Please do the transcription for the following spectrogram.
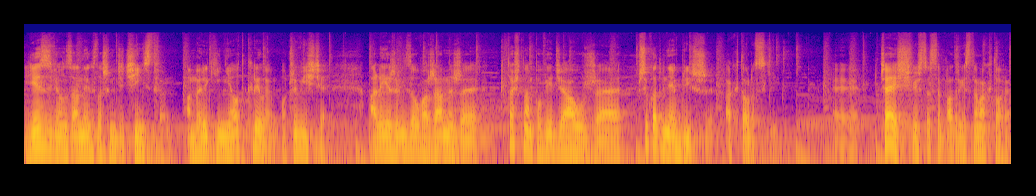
jest związanych z naszym dzieciństwem. Ameryki nie odkryłem, oczywiście, ale jeżeli zauważamy, że ktoś nam powiedział, że przykład mi najbliższy, aktorski. E, cześć, wiesz co, jestem Patryk, jestem aktorem.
